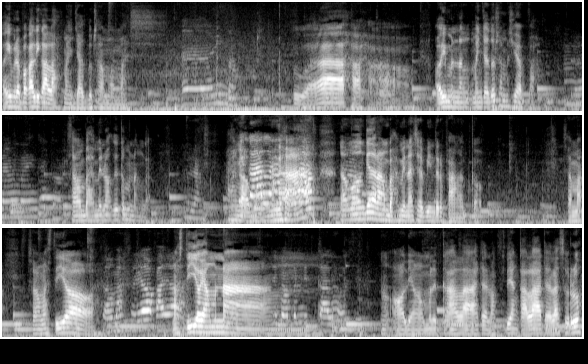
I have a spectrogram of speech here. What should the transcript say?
Oi berapa kali kalah main catur sama Mas? Eh, lima. Wah haha. Oi menang main catur sama siapa? Menang main catur. Sama Mbah Min waktu itu menang nggak? Menang. Ah nggak kalah. mungkin nggak. Mungkin orang Mbah Min aja pinter banget kok. Sama sama Mas Tio. Sama Mas Tio kalah. Mas Tio yang menang. Lima menit kalah Oh, 5 menit kalah dan waktu itu yang kalah adalah suruh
